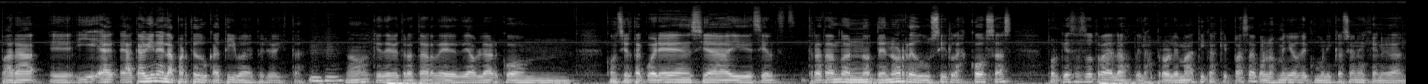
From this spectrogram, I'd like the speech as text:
Para, eh, y acá viene la parte educativa del periodista, ¿no? que debe tratar de hablar con con cierta coherencia y de tratando de no, reducir las cosas, porque esa es otra de las, de las problemáticas que pasa con los medios de comunicación en general.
